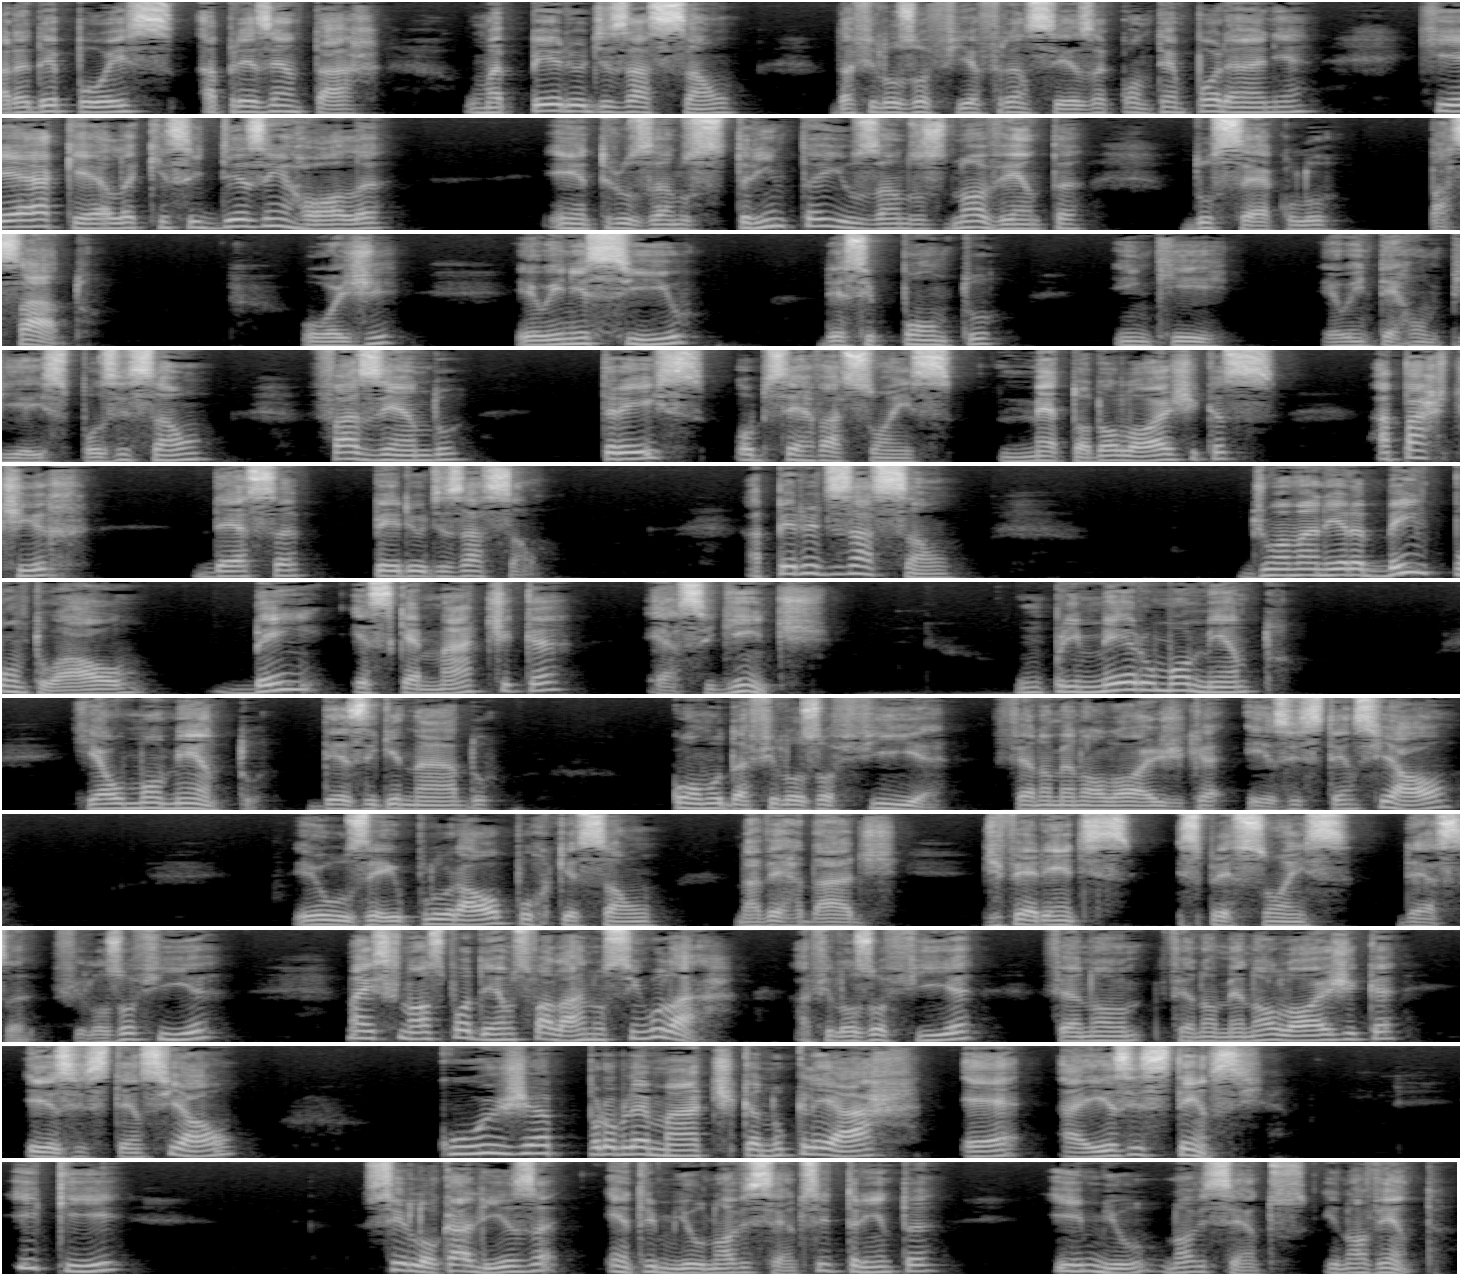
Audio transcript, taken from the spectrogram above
para depois apresentar uma periodização da filosofia francesa contemporânea, que é aquela que se desenrola entre os anos 30 e os anos 90 do século passado. Hoje eu inicio desse ponto em que eu interrompi a exposição, fazendo três observações metodológicas a partir dessa periodização. A periodização, de uma maneira bem pontual, bem esquemática, é a seguinte: um primeiro momento, que é o momento designado como da filosofia fenomenológica existencial. Eu usei o plural porque são, na verdade, diferentes expressões dessa filosofia mas que nós podemos falar no singular. A filosofia fenomenológica existencial, cuja problemática nuclear é a existência, e que se localiza entre 1930 e 1990.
